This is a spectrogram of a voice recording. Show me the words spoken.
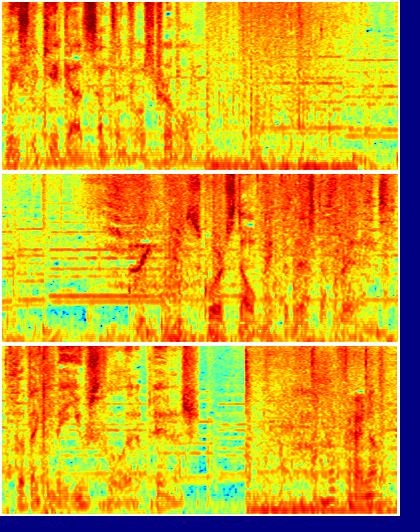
At least the kid got something for his trouble. Squirts don't make the best of friends, but they can be useful in a pinch. Fair enough.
